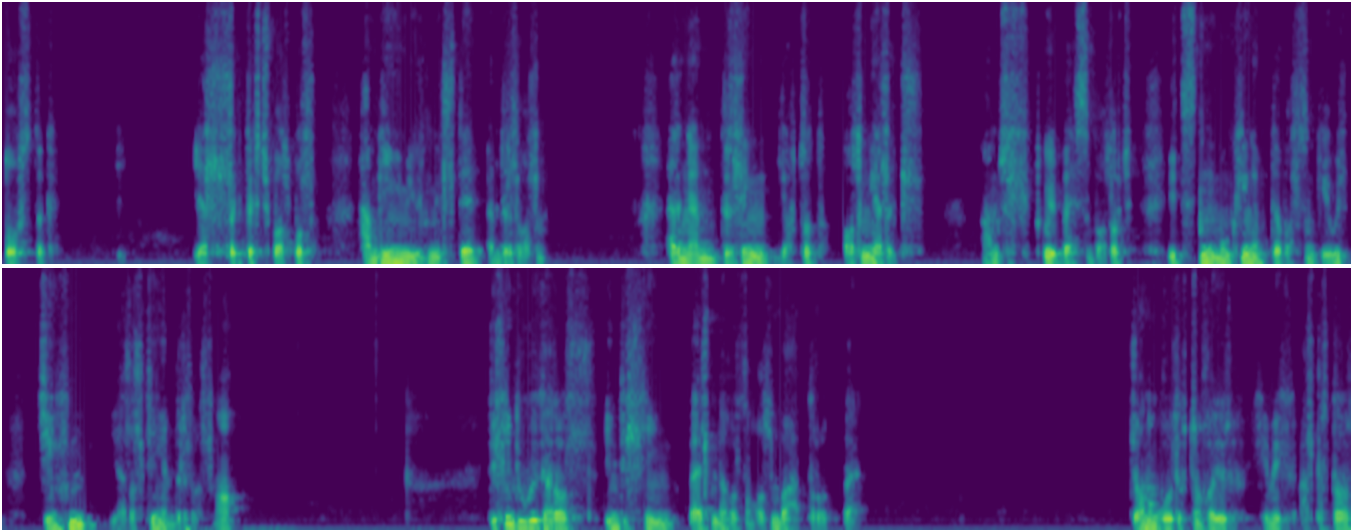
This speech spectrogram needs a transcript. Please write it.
дуустдаг. Яллагдагч болбол хамгийн имэгнэлтэй амьдрал болно. Харин амьдралын явцад олон ялагдал амжилтгүй байсан боловч эцэст нь мөнхийн амьтаа болсон гэвэл жинхэнэ ялалтын амьдрал болно. Дэлхийн түүхийг харуул энэ дэлхийн байлдан дагуулсан олон баатарууд байна. Жонон гуулагчин хоёр хэмээх алдартай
